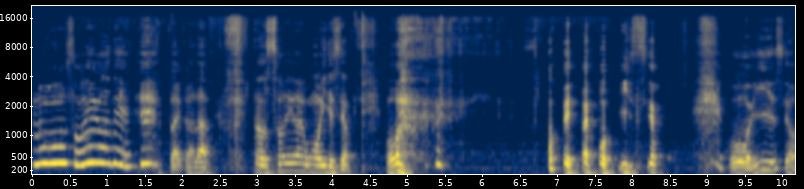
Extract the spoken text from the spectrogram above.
う、もう、それはね、だから、多分それはもういいですよ。もう、それはもういいですよ。もういいですよ。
